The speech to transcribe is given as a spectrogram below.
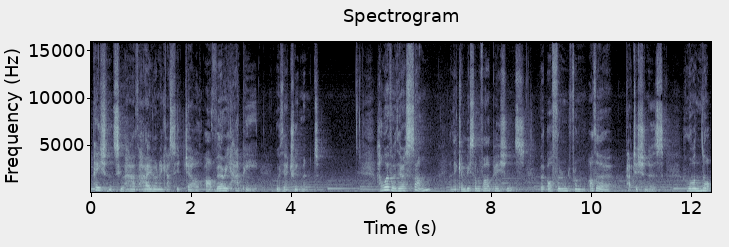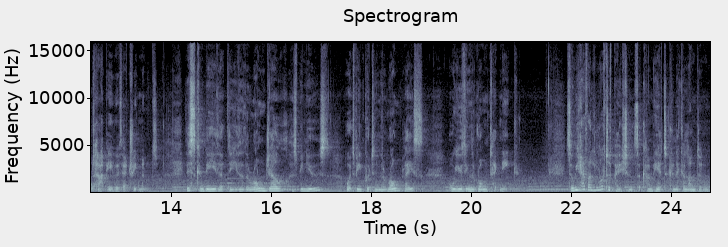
patients who have hyaluronic acid gel are very happy with their treatment. However, there are some, and there can be some of our patients, but often from other practitioners who are not happy with their treatment. This can be that the, either the wrong gel has been used, or it's been put in the wrong place, or using the wrong technique. So we have a lot of patients that come here to Clinica London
